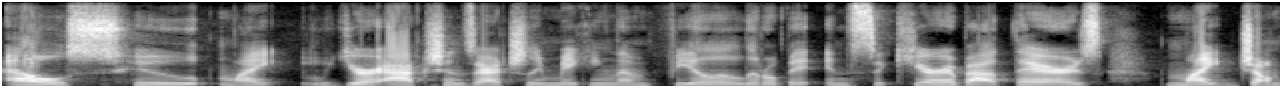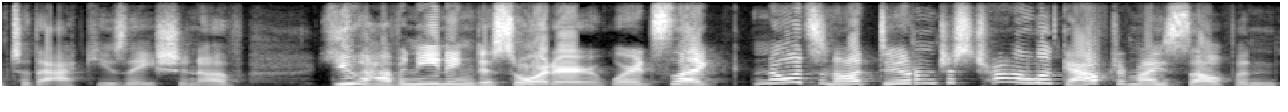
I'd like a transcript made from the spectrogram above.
else who might, your actions are actually making them feel a little bit insecure about theirs might jump to the accusation of, you have an eating disorder, where it's like, no, it's not, dude. I'm just trying to look after myself and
